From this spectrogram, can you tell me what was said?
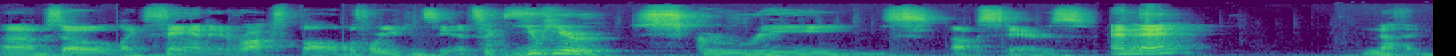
Um, so like sand and rocks fall before you can see it. So you hear screams upstairs, and then nothing.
